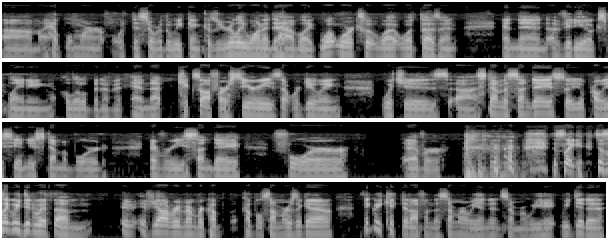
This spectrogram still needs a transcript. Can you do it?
Um, I helped Lamar with this over the weekend because we really wanted to have like what works with what, what doesn't, and then a video explaining a little bit of it. And that kicks off our series that we're doing, which is uh, Stemma Sunday. So you'll probably see a new Stemma board every Sunday for ever. Mm-hmm. just like just like we did with um if, if y'all remember a couple, a couple, summers ago, I think we kicked it off in the summer. We ended summer. We we did a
